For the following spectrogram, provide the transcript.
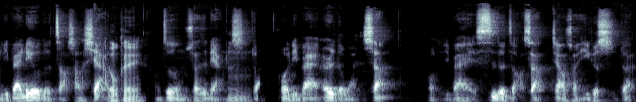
礼拜六的早上下午，OK，这种算是两个时段，或礼拜二的晚上，哦，礼拜四的早上，这样算一个时段。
